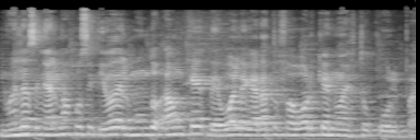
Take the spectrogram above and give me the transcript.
no es la señal más positiva del mundo, aunque debo alegar a tu favor que no es tu culpa.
